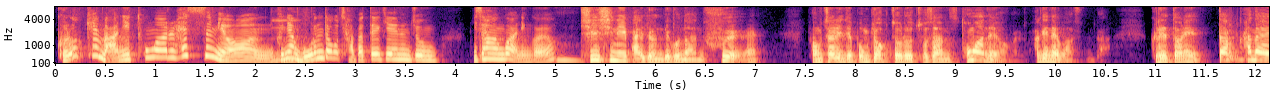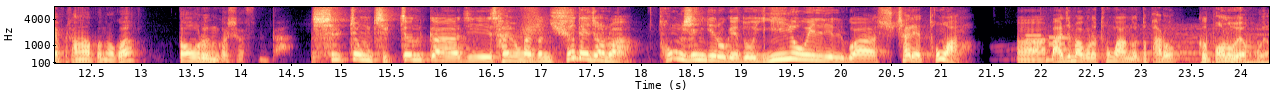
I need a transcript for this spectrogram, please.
그렇게 많이 통화를 했으면 그냥 음. 모른다고 잡아떼기에는 좀 이상한 거 아닌가요? 시신이 발견되고 난 후에 경찰이 이제 본격적으로 조사하면서 통화 내역을 확인해 봤습니다. 그랬더니 딱 하나의 전화번호가 떠오르는 것이었습니다. 실종 직전까지 사용하던 휴대전화 통신 기록에도 2511과 수차례 통화 아, 마지막으로 통화한 것도 바로 그 번호였고요.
